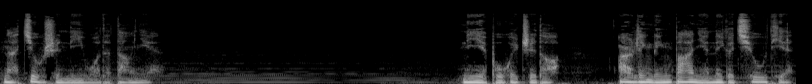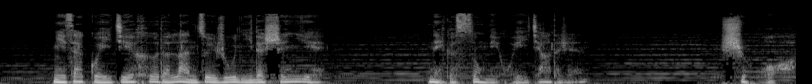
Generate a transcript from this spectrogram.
那就是你我的当年。你也不会知道，二零零八年那个秋天，你在鬼街喝得烂醉如泥的深夜，那个送你回家的人，是我。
